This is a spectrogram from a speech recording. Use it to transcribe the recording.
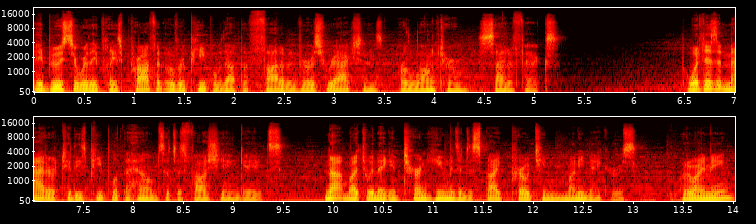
a booster where they place profit over people without the thought of adverse reactions or long term side effects. But what does it matter to these people at the helm, such as Fauci and Gates? Not much when they can turn humans into spike protein moneymakers. What do I mean?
